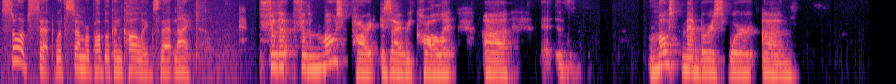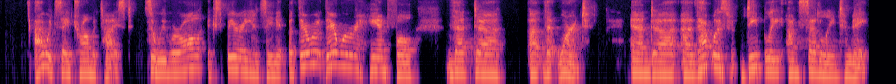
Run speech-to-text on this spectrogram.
so upset with some Republican colleagues that night for the for the most part, as I recall it, uh, most members were, um, I would say, traumatized. So we were all experiencing it, but there were there were a handful that uh, uh, that weren't, and uh, uh, that was deeply unsettling to me.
